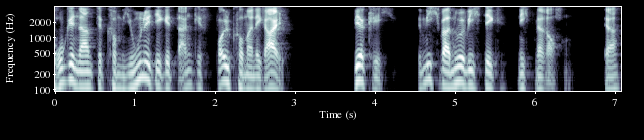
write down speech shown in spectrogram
sogenannte Community-Gedanke vollkommen egal. Wirklich. Für mich war nur wichtig, nicht mehr rauchen. Ja.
